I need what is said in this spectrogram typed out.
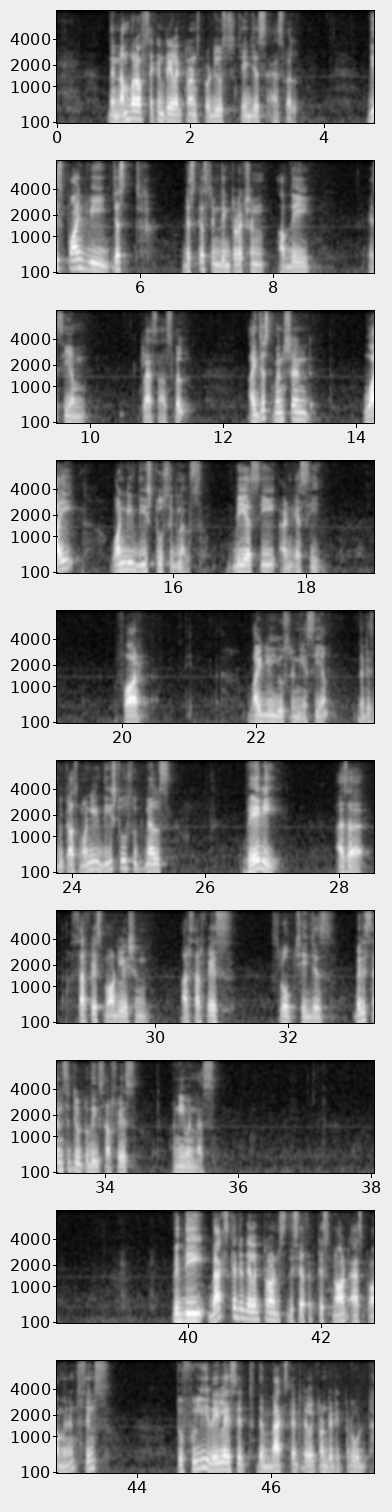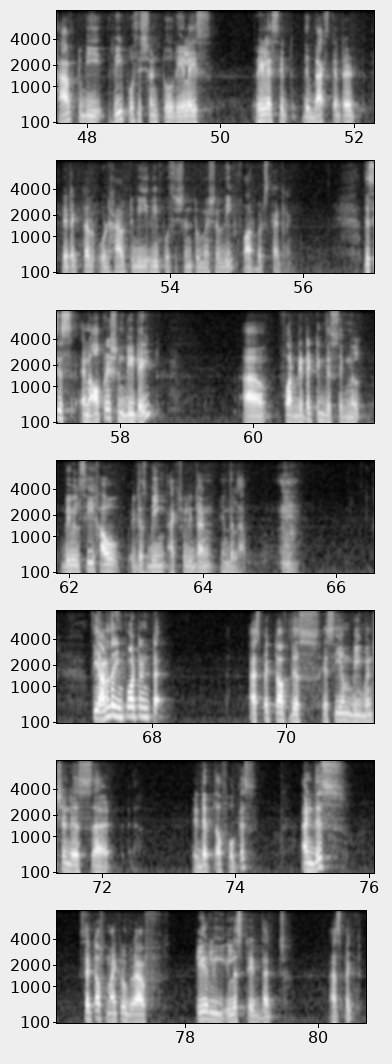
the number of secondary electrons produced changes as well. This point we just discussed in the introduction of the SEM class as well. I just mentioned why only these two signals BSE and SE for widely used in SEM that is because only these two signals vary as a surface modulation or surface slope changes very sensitive to the surface unevenness. With the backscattered electrons this effect is not as prominent since to fully realize it the backscattered electron detector would have to be repositioned to realize realize it, the backscattered detector would have to be repositioned to measure the forward scattering. This is an operation detail uh, for detecting this signal. We will see how it is being actually done in the lab. see another important aspect of this SEM we mentioned is uh, a depth of focus and this set of micrograph clearly illustrate that aspect.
